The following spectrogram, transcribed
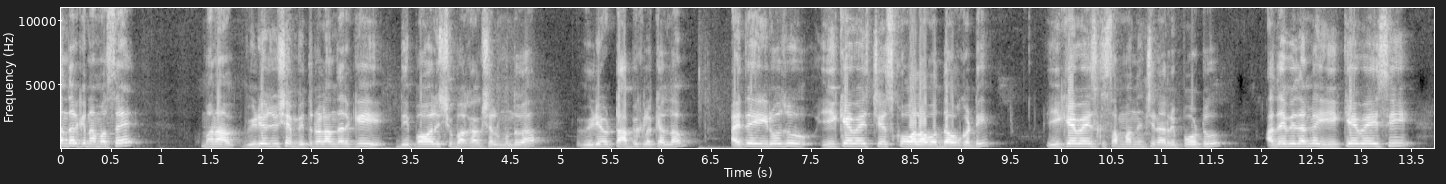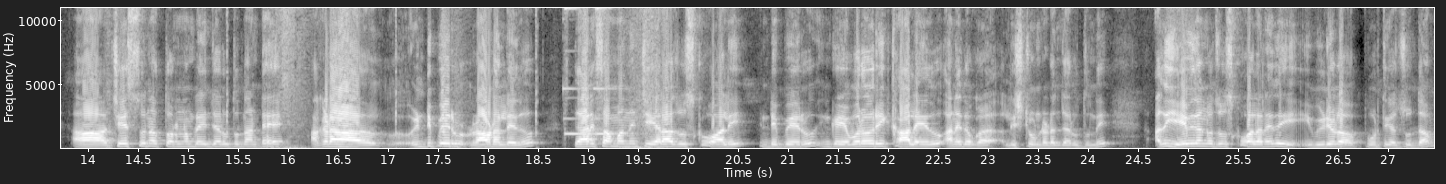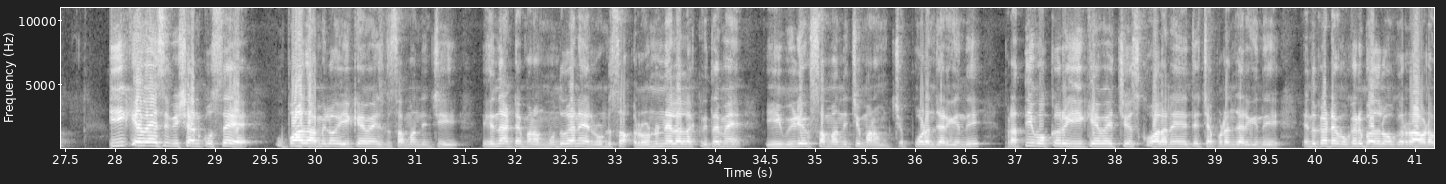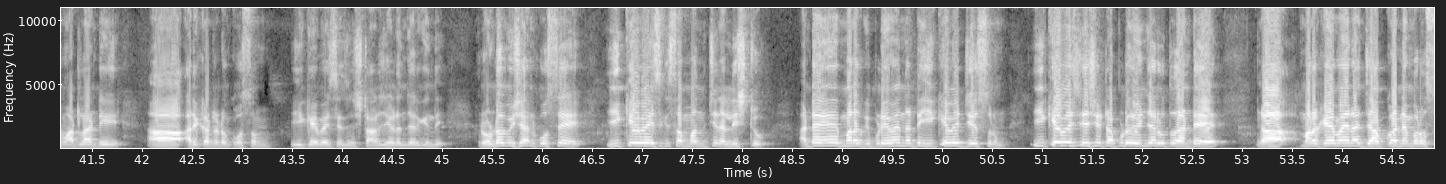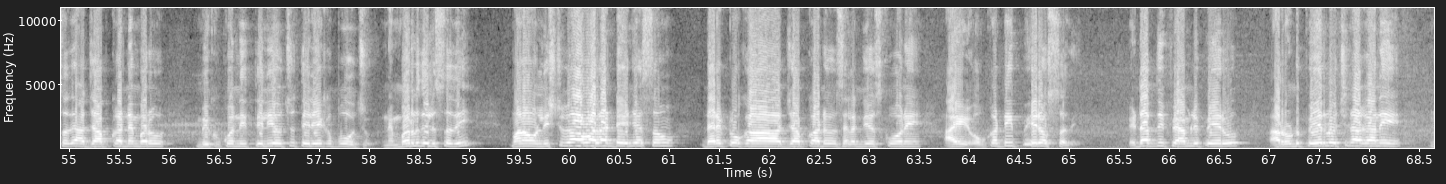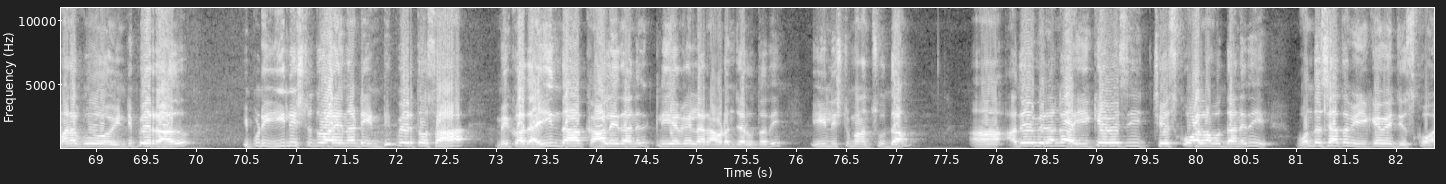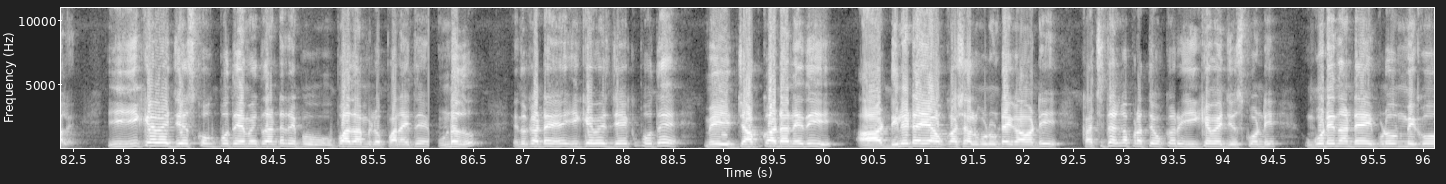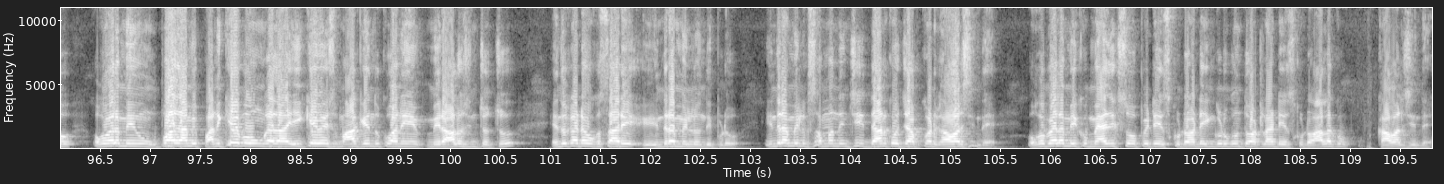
అందరికీ నమస్తే. మన వీడియో చూసే మిత్రులందరికీ దీపావళి శుభాకాంక్షలు ముందుగా. వీడియో టాపిక్లోకి వెళ్దాం. అయితే ఈరోజు ఈకేవైస్ చేసుకోవాలా వద్దా ఒకటి. ఈకేవైస్కి సంబంధించిన రిపోర్టు. అదేవిధంగా ఈకేవైసీ చేస్తున్న తరుణంలో ఏం జరుగుతుందంటే అక్కడ ఇంటి పేరు రావడం లేదు. దానికి సంబంధించి ఎలా చూసుకోవాలి ఇంటి పేరు ఇంకా ఎవరెవరి కాలేదు అనేది ఒక లిస్ట్ ఉండడం జరుగుతుంది. అది ఏ విధంగా చూసుకోవాలనేది ఈ వీడియోలో పూర్తిగా చూద్దాం. ఈకేవైసీ విషయానికి వస్తే ఉపాధి హామీలో ఈకేవైసీకి సంబంధించి ఏంటంటే మనం ముందుగానే రెండు రెండు నెలల క్రితమే ఈ వీడియోకి సంబంధించి మనం చెప్పుకోవడం జరిగింది. ప్రతి ఒక్కరు ఈకేవైసీ చేసుకోవాలనేది అయితే చెప్పడం జరిగింది. ఎందుకంటే ఒకరి బదులు ఒకరు రావడం అట్లాంటి అరికట్టడం కోసం ఈకేవైసీ స్టార్ట్ చేయడం జరిగింది. రెండో విషయానికి వస్తే ఈకేవైసీకి సంబంధించిన లిస్టు. అంటే మనకు ఇప్పుడు ఏమైందంటే ఈకేవైసీ చేస్తున్నాం. ఈకేవైసీ చేసేటప్పుడు ఏం జరుగుతుందంటే మనకేమైనా జాబ్ కార్డ్ నెంబర్ వస్తుంది. ఆ జాబ్ కార్డ్ నెంబరు మీకు కొన్ని తెలియవచ్చు తెలియకపోవచ్చు. నెంబర్లు తెలుస్తుంది. మనం లిస్టు కావాలంటే ఏం చేస్తాం? డైరెక్ట్ ఒక జాబ్ కార్డు సెలెక్ట్ చేసుకొని అవి ఒకటి పేరు వస్తుంది. హెడ్ ఆఫ్ ది ఫ్యామిలీ పేరు. ఆ రెండు పేర్లు వచ్చినా కానీ మనకు ఇంటి పేరు రాదు. ఇప్పుడు ఈ లిస్ట్ ద్వారా ఏంటంటే ఇంటి పేరుతో సహా మీకు అది అయిందా కాలేదా అనేది క్లియర్గా ఇలా రావడం జరుగుతుంది. ఈ లిస్ట్ మనం చూద్దాం. అదేవిధంగా ఈకేవైసీ చేసుకోవాలన్నా వద్దా అనేది వంద శాతం ఈకేవైసీ చేసుకోవాలి. ఈ ఈకేవైసీ చేసుకోకపోతే ఏమవుతుందంటే రేపు ఉపాధి హామీలో పని అయితే ఉండదు. ఎందుకంటే ఈకేవైస్ చేయకపోతే మీ జాబ్ కార్డ్ అనేది డిలీట్ అయ్యే అవకాశాలు కూడా ఉంటాయి కాబట్టి ఖచ్చితంగా ప్రతి ఒక్కరు ఈకేవైస్ చేసుకోండి. ఇంకోటి ఏంటంటే ఇప్పుడు మీకు ఒకవేళ మేము ఉపాధి హామీ పనికే పోము కదా ఈకేవైస్ మాకెందుకు అని మీరు ఆలోచించవచ్చు ఎందుకంటే ఒకసారి ఇందిరా మిల్లు ఉంది ఇప్పుడు. ఇందిరా మిల్లుకు సంబంధించి దానికో జాబ్ కార్డ్ కావాల్సిందే. ఒకవేళ మీకు మ్యాజిక్ సోప్ పెట్టి వేసుకుంటాం అంటే ఇంకుడు గుంతు అట్లాంటివి వేసుకుంటాం వాళ్ళకు కావాల్సిందే.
